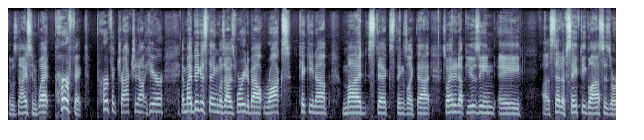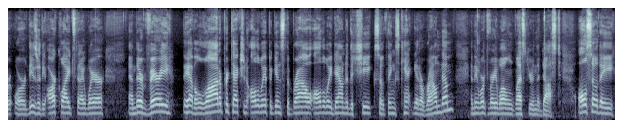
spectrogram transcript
It was nice and wet. Perfect, perfect traction out here. And my biggest thing was I was worried about rocks kicking up, mud, sticks, things like that. So I ended up using a, a set of safety glasses or, or these are the Arclites that I wear. And they're very they have a lot of protection all the way up against the brow, all the way down to the cheek, so things can't get around them. And they work very well unless you're in the dust. Also, they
